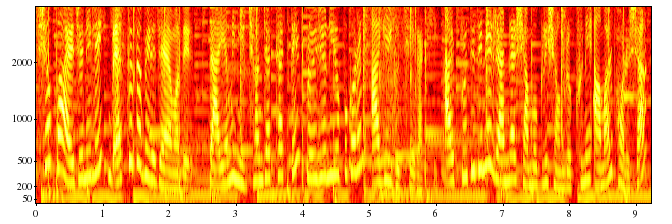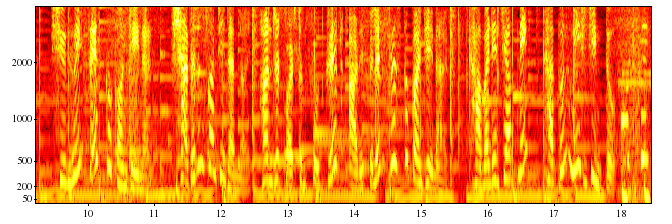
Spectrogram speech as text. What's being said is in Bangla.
উৎসব বা আয়োজন এলেই ব্যস্ততা বেড়ে যায় আমাদের। তাই আমি নির্ঝঞ্ঝাট থাকতে প্রয়োজনীয় উপকরণ আগেই গুছিয়ে রাখি। আর প্রতিদিনের রান্নার সামগ্রী সংরক্ষণে আমার ভরসা শুধুই ফ্রেস্কো কন্টেইনার সাধারণ কন্টেইনার নয় হান্ড্রেড পার্সেন্ট ফুড গ্রেড আর এর ফ্রেস্কো কন্টেইনার খাবারের যত্নে থাকুন নিশ্চিন্ত। Food grade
